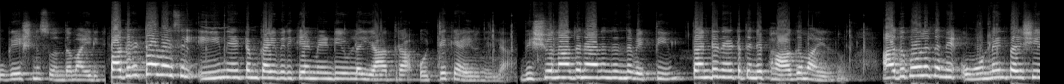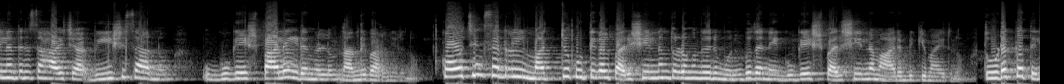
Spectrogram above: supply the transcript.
ഗുഗേഷിന് സ്വന്തമായിരിക്കും. പതിനെട്ടാം വയസ്സിൽ ഈ നേട്ടം കൈവരിക്കാൻ വേണ്ടിയുള്ള യാത്ര ഒറ്റയ്ക്കായിരുന്നില്ല. വിശ്വനാഥൻ ആനന്ദ് എന്ന വ്യക്തിയും തന്റെ നേട്ടത്തിന്റെ ഭാഗമായിരുന്നു. അതുപോലെ തന്നെ ഓൺലൈൻ പരിശീലനത്തിന് സഹായിച്ച വീഷി സാറിനും ഗുഗേഷ് പലയിടങ്ങളിലും നന്ദി പറഞ്ഞിരുന്നു. കോച്ചിംഗ് സെന്ററിൽ മറ്റു കുട്ടികൾ പരിശീലനം തുടങ്ങുന്നതിന് മുൻപ് തന്നെ ഗുഗേഷ് പരിശീലനം ആരംഭിക്കുമായിരുന്നു. തുടക്കത്തിൽ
